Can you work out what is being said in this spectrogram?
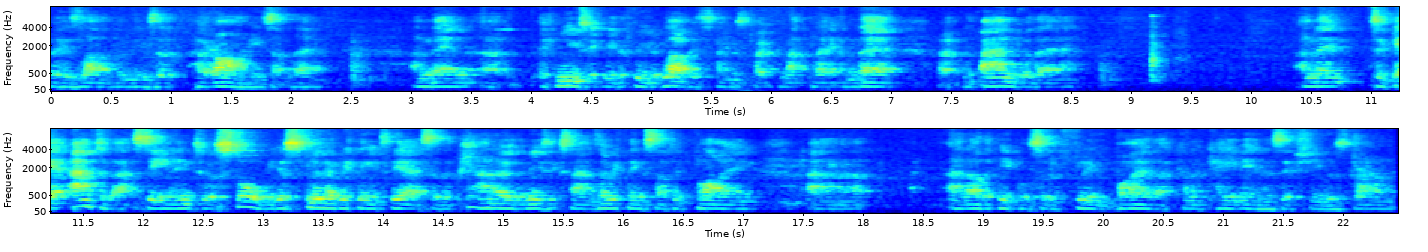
for his love, and these are her eyes up there. And then, uh, if music be the food of love, is a famous quote from that play, and there uh, the band were there. And then to get out of that scene into a storm, we just flew everything into the air. So the piano, the music stands, everything started flying. Uh, and other people sort of flew. Viola kind of came in as if she was drowning.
